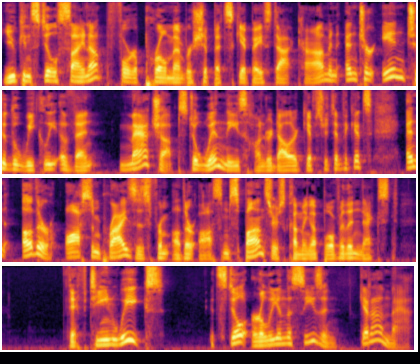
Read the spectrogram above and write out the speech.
You can still sign up for a pro membership at skipace.com and enter into the weekly event matchups to win these $100 gift certificates and other awesome prizes from other awesome sponsors coming up over the next 15 weeks. It's still early in the season. Get on that.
